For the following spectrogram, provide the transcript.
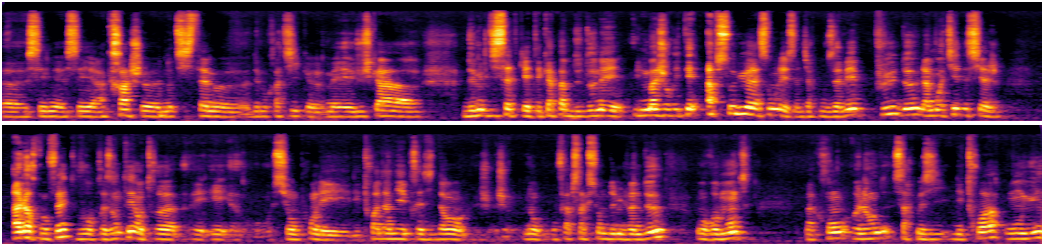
Euh, c'est un crash euh, notre système euh, démocratique, mais jusqu'à 2017, qui a été capable de donner une majorité absolue à l'Assemblée, c'est-à-dire que vous avez plus de la moitié des sièges. Alors qu'en fait, vous représentez entre, et, si on prend les, trois derniers présidents, donc on fait abstraction de 2022, on remonte Macron, Hollande, Sarkozy. Les trois ont eu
